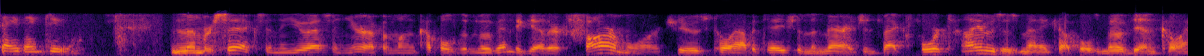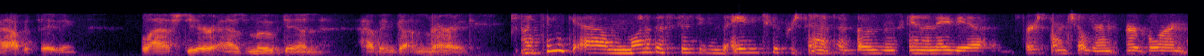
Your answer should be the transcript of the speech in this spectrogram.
say they do. Number six, in the U.S. and Europe, among couples that move in together, far more choose cohabitation than marriage. In fact, four times as many couples moved in cohabitating last year as moved in having gotten married. I think um, one of the statistics is 82% of those in Scandinavia, firstborn children, are born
